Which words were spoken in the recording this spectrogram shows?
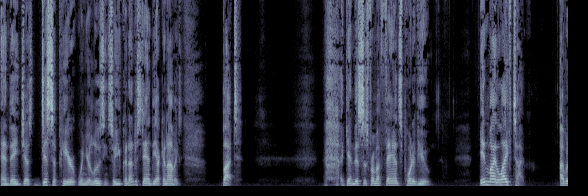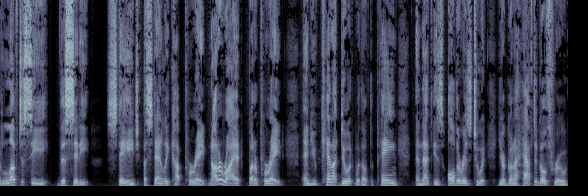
and they just disappear when you're losing. So you can understand the economics. But again, this is from a fan's point of view. In my lifetime, I would love to see this city stage a Stanley Cup parade, not a riot, but a parade. And you cannot do it without the pain. And that is all there is to it. You're going to have to go through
